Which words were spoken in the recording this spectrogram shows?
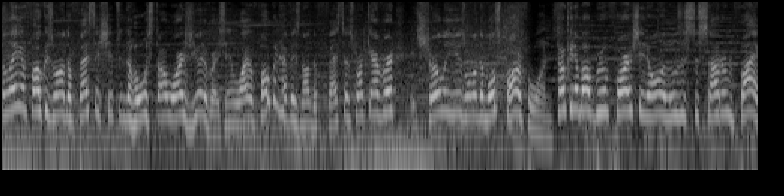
Millennium Falcon is one of the fastest ships in the whole Star Wars universe, and while Falcon Heavy is not the fastest rocket ever, it surely is one of the most powerful ones. Talking about brute force, it only loses to Saturn V,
